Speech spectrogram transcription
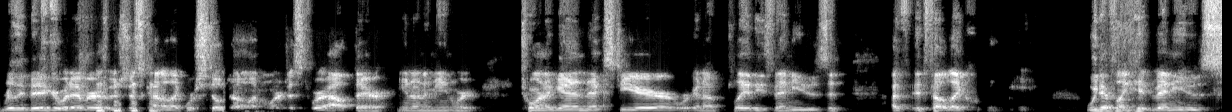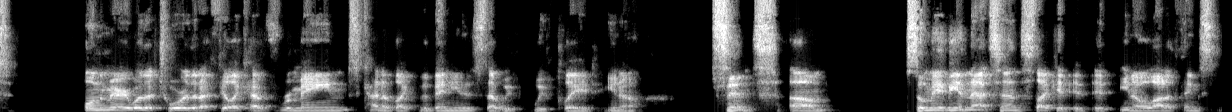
really big or whatever. It was just kind of like we're still going. We're just we're out there. You know what I mean? We're touring again next year. We're gonna play these venues. It it felt like we definitely hit venues on the Merriweather tour that I feel like have remained kind of like the venues that we've we've played, you know, since. Um, so maybe in that sense like it, it, it you know a lot of things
